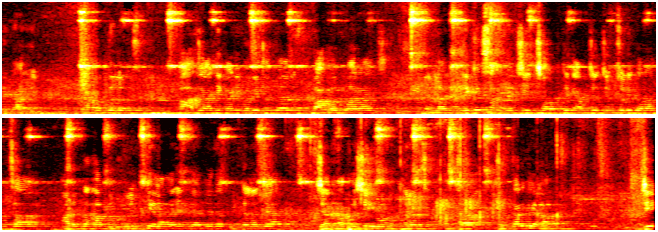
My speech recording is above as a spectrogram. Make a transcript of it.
देत आहे. त्याबद्दलच आज या ठिकाणी बघितलं तर भागवत महाराज यांना एकच सांगण्याची इच्छा वाटते की आमच्या चिंचोलीकरांचा आनंद हा दुर्मिळ केला आहे. त्याने त्या विठ्ठलाच्या चरणापाशी येऊन खरंच आमचा सत्कार केला. जे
